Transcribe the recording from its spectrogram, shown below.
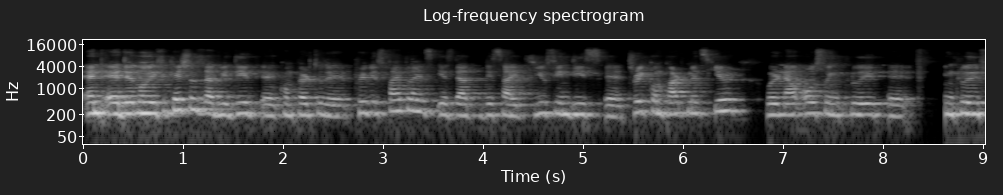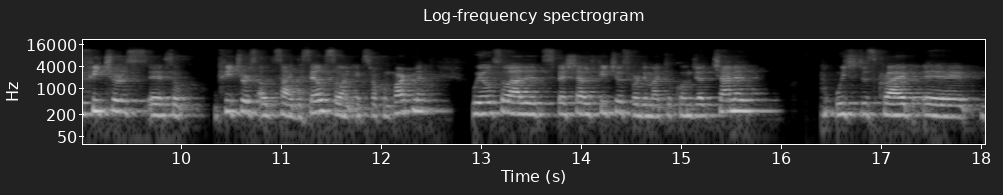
And uh, the modifications that we did uh, compared to the previous pipelines is that besides using these three compartments here, we're now also included, including features, so features outside the cell, so an extra compartment, we also added special features for the mitochondrial channel, which describe uh,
